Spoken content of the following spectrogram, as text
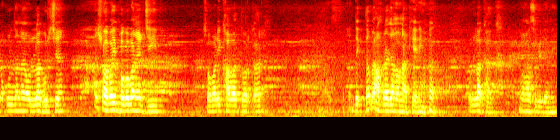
নকুলদানে ওল্লা ঘুরছে এ সবাই ভগবানের জীব সবারই খাওয়ার দরকার দেখতে হবে আমরা যেন না খেয়ে নিই ওল্লা খাক কোনো অসুবিধা নেই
